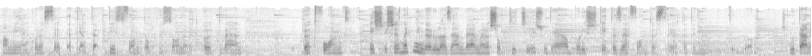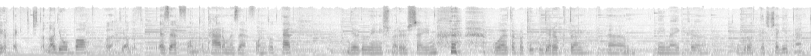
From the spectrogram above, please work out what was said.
ami ilyenkor összejött, tehát ilyen 10 fontok, 25, 50, 5 font, és, és eznek mind örül az ember, mert a sok kicsi is, ugye abból is 2000 font összejött, tehát egy nagyon picikből utána jöttek egy kicsit a nagyobbak, valaki adott 1000 fontot, 3000 fontot, tehát ugye én ismerőseim voltak, akik ugye rögtön némelyik ugrott és segített.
